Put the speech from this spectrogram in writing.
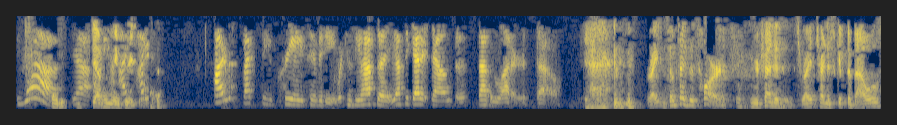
yeah, yeah. Definitely I, appreciate it. I, I respect the creativity because you have to you have to get it down to seven letters. So Yeah. right? And sometimes it's hard. When you're trying to right, trying to skip the vowels.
